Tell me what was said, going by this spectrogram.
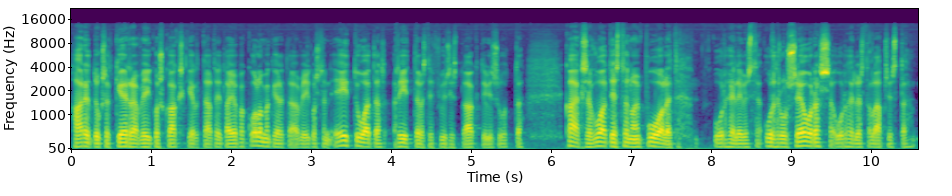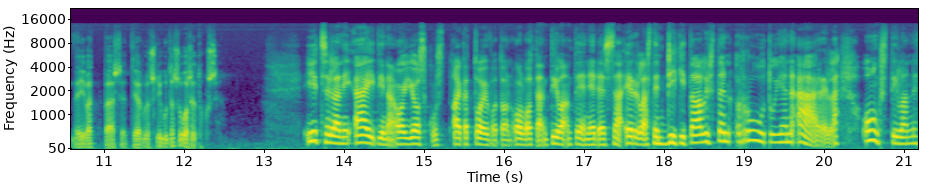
harjoitukset kerran viikossa, kaksi kertaa tai jopa kolme kertaa viikossa niin ei tuota riittävästi fyysistä aktiivisuutta. Kahdeksanvuotiaista noin puolet urheiluseurassa urheilevista lapsista eivät pääse terveysliikuntasuositukseen. Itselläni äitinä on joskus aika toivoton olo tämän tilanteen edessä erilaisten digitaalisten ruutujen äärellä. Onko tilanne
